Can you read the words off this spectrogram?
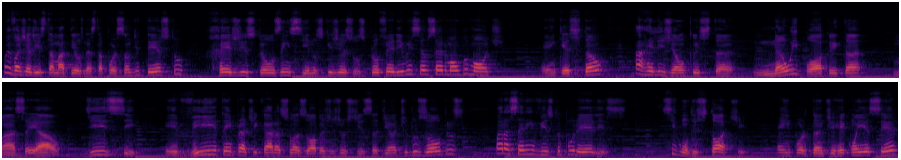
O evangelista Mateus, nesta porção de texto, registrou os ensinos que Jesus proferiu em seu Sermão do Monte. Em questão, a religião cristã, não hipócrita, mas real. Disse: evitem praticar as suas obras de justiça diante dos outros para serem vistos por eles. Segundo Stott, é importante reconhecer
